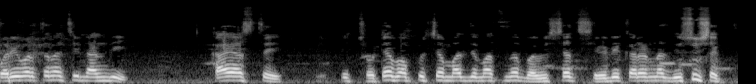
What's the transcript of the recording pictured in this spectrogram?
परिवर्तनाची नांदी काय असते हे छोट्या बापूच्या माध्यमातून भविष्यात शिर्डीकरांना दिसू शकते.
